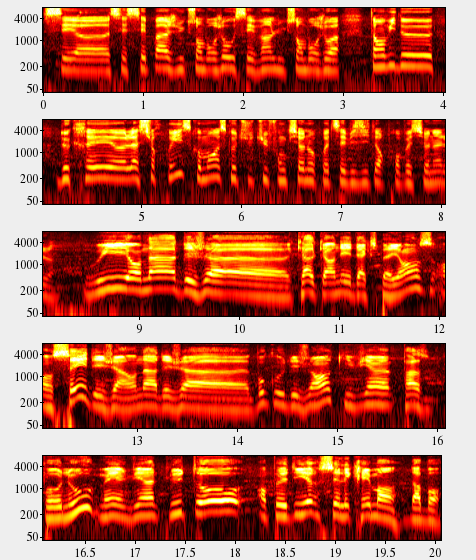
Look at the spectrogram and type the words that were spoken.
ces, euh, cépages luxembourgeois ou ces vins luxembourgeois? Tu as envie de, créer euh, la surprise? Comment est-ce que tu, tu fonctionnes auprès de ces visiteurs professionnels? Oui, on a déjà quelques années d'expérience, on sait déjà, on a déjà beaucoup de gens qui viennent pas pour nous, mais ils viennent plutôt, on peut dire, c'est les d'abord.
